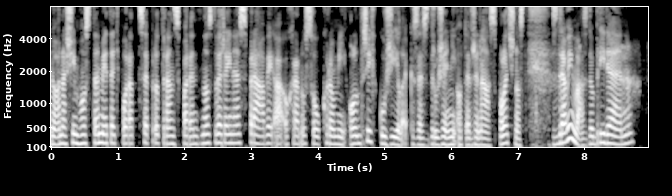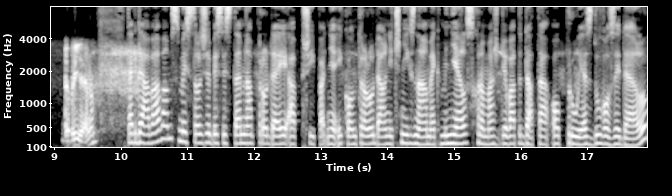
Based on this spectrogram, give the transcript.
No a naším hostem je teď poradce pro transparentnost veřejné zprávy a ochranu soukromí Oldřich Kužílek ze Združení Otevřená společnost. Zdravím vás, dobrý den. Dobrý den. Tak dává vám smysl, že by systém na prodej a případně i kontrolu dálničních známek měl schromažďovat data o průjezdu vozidel?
